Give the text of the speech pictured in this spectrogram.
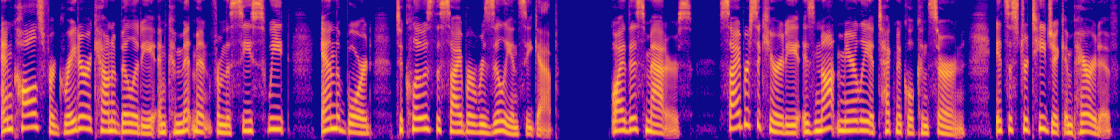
and calls for greater accountability and commitment from the C suite and the board to close the cyber resiliency gap. Why this matters. Cybersecurity is not merely a technical concern, it's a strategic imperative.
